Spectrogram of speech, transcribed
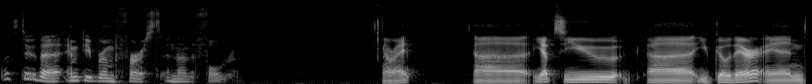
Let's do the empty room first, and then the full room. All right. Uh, yep. So you uh, you go there, and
